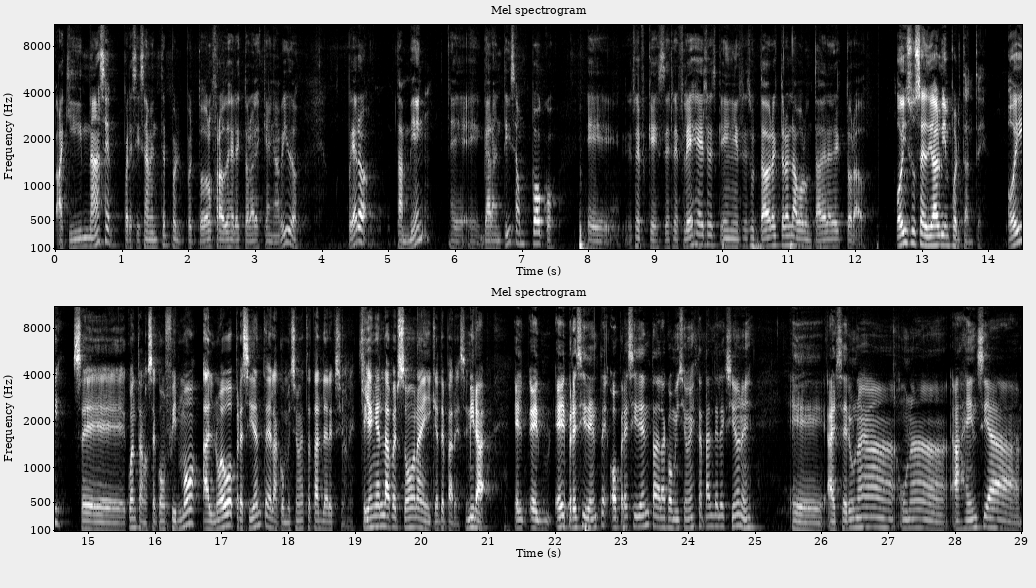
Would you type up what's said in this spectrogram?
aquí nace precisamente por, todos los fraudes electorales que han habido, pero también eh, eh, garantiza un poco eh, que se refleje en el resultado electoral la voluntad del electorado. Hoy sucedió algo importante. Hoy se, cuéntanos, se confirmó al nuevo presidente de la Comisión Estatal de Elecciones. ¿Quién es la persona y qué te parece? Mira, el, presidente o presidenta de la Comisión Estatal de Elecciones, eh, al ser una, una, agencia,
